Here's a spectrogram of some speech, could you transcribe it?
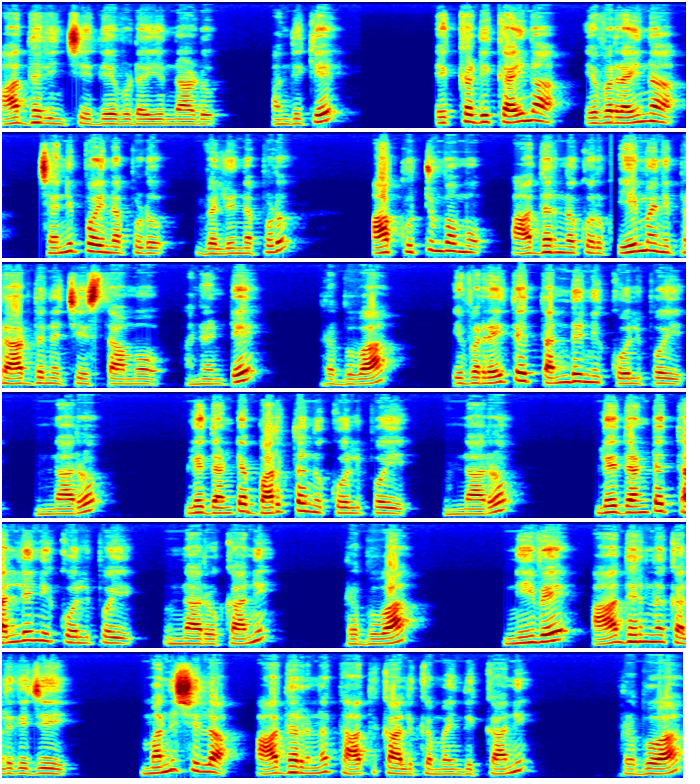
ఆదరించే దేవుడై ఉన్నాడు. అందుకే ఎక్కడికైనా ఎవరైనా చనిపోయినప్పుడు వెళ్ళినప్పుడు ఆ కుటుంబము ఆదరణ కొరకు ఏమని ప్రార్థన చేస్తామో అనంటే ప్రభువా ఎవరైతే తండ్రిని కోల్పోయి ఉన్నారో లేదంటే భర్తను కోల్పోయి ఉన్నారో లేదంటే తల్లిని కోల్పోయి ఉన్నారో కానీ ప్రభువా నీవే ఆదరణ కలిగజేయి. మనుషుల ఆదరణ తాత్కాలికమైంది కానీ ప్రభువా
